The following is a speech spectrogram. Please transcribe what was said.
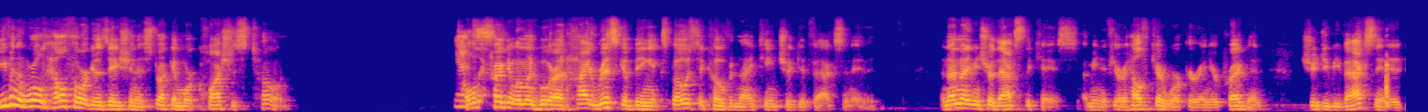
even the world health organization has struck a more cautious tone Yes. Only pregnant women who are at high risk of being exposed to COVID 19 should get vaccinated. And I'm not even sure that's the case. I mean, if you're a healthcare worker and you're pregnant, should you be vaccinated?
